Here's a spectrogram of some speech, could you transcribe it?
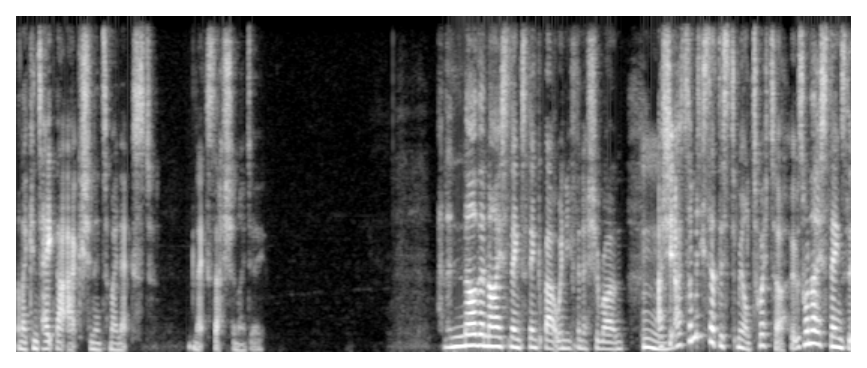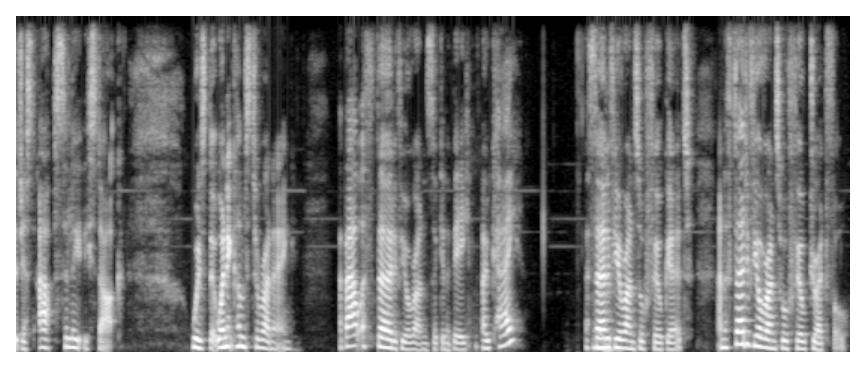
And I can take that action into my next next session I do. And another nice thing to think about when you finish a run. Mm. Actually, somebody said this to me on Twitter. It was one of those things that just absolutely stuck. Was that when it comes to running, about a third of your runs are going to be okay, a third of your runs will feel good, and a third of your runs will feel dreadful.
